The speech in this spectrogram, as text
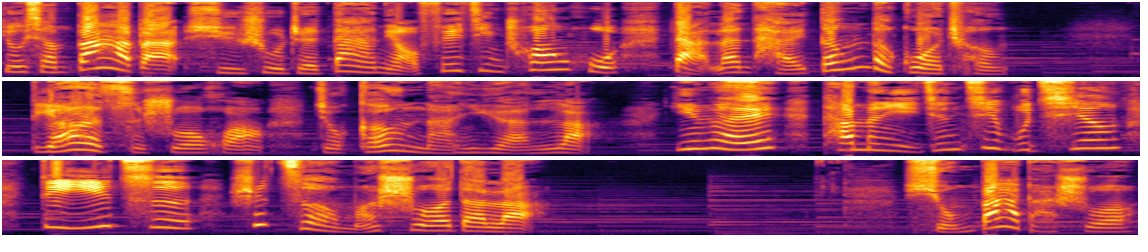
又向爸爸叙述着大鸟飞进窗户打烂台灯的过程。第二次说谎就更难圆了，因为他们已经记不清第一次是怎么说的了。熊爸爸说：“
